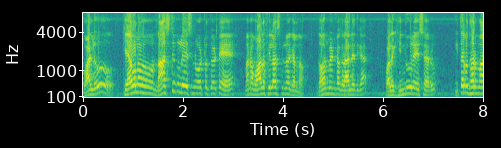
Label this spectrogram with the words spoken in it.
వాళ్ళు కేవలం నాస్తికులు వేసిన ఓట్లతోటే మనం వాళ్ళ ఫిలాసఫీలోకి వెళ్దాం. గవర్నమెంట్లోకి రాలేదుగా. వాళ్ళకి హిందువులు వేశారు. ఇతర ధర్మాల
